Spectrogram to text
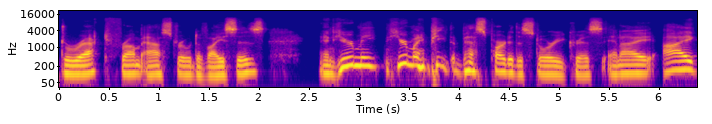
direct from astro devices. And here may here might be the best part of the story chris and i i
